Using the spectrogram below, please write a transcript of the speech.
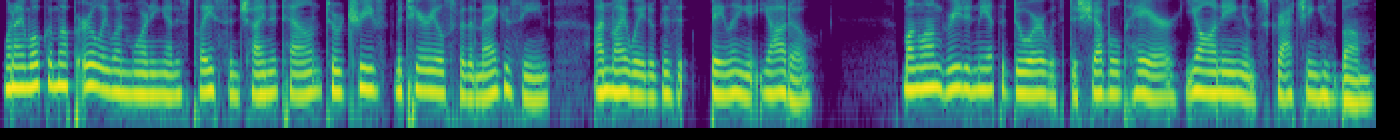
when I woke him up early one morning at his place in Chinatown to retrieve materials for the magazine on my way to visit Bei Ling at Yaddo, Meng Lang greeted me at the door with disheveled hair, yawning and scratching his bum.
